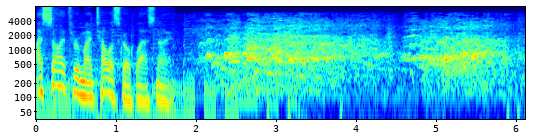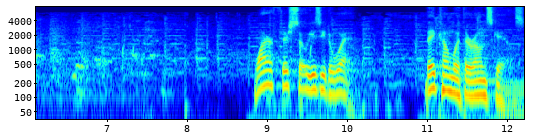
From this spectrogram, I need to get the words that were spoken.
I saw it through my telescope last night. Why are fish so easy to weigh? They come with their own scales.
